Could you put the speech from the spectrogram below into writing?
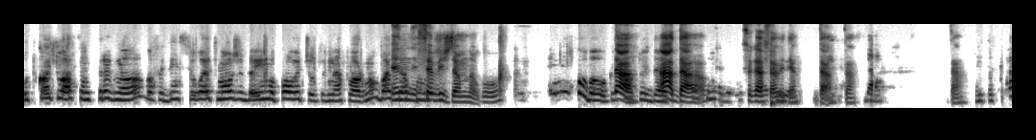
от който аз съм тръгнала. В един силует може да има повече от една форма. Обаче е, не съм... се вижда много. Хубаво, каквото да. и да е. А, да, сега се видя. Да, да. Да. да. И така.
